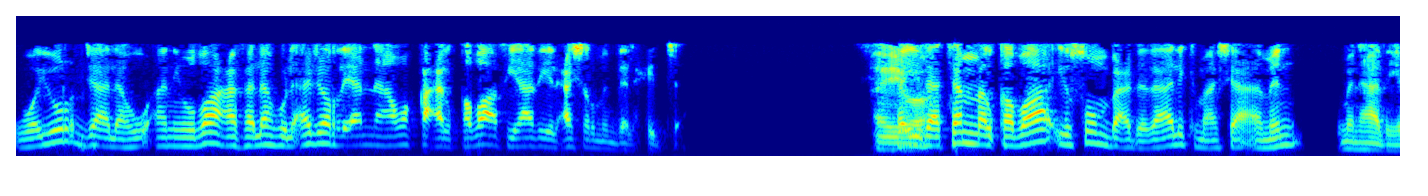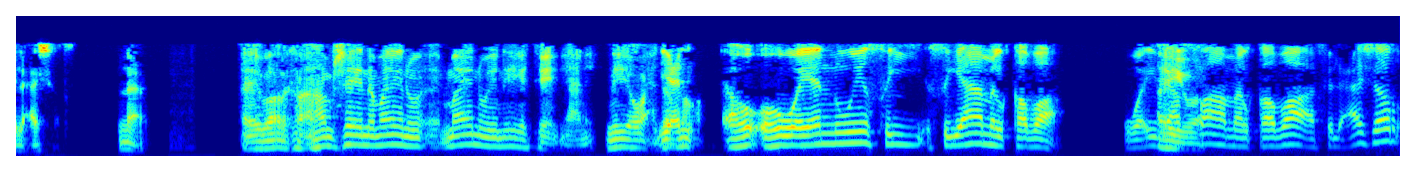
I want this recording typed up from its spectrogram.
ويرجى له أن يضاعف له الأجر لأنها وقع القضاء في هذه العشر من ذي الحجة. أيوة. فإذا تم القضاء يصوم بعد ذلك ما شاء من من هذه العشر. نعم. أي بارك أهم شيء إنه ما ينوي ما ينوي نيتين يعني نية واحدة يعني هو هو ينوي صي صيام القضاء. وإذا أيوة. صام القضاء في العشر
